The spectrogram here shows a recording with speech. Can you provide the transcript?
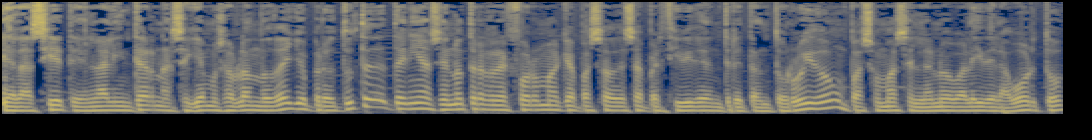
Y a las 7 en la linterna seguíamos hablando de ello, pero tú te detenías en otra reforma que ha pasado desapercibida entre tanto ruido, un paso más en la nueva ley del aborto,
